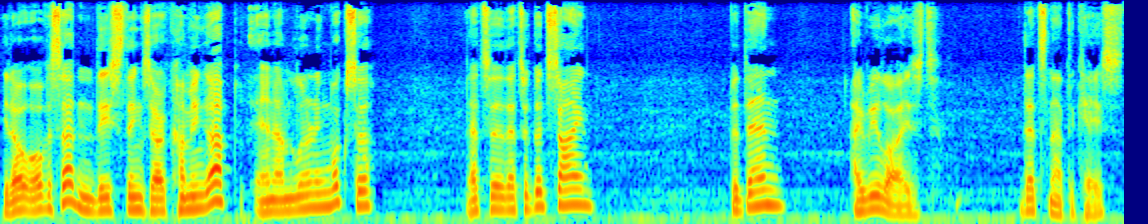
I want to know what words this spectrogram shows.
you know, all of a sudden these things are coming up and I'm learning muktzah. That's a, that's a good sign. But then I realized that's not the case.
